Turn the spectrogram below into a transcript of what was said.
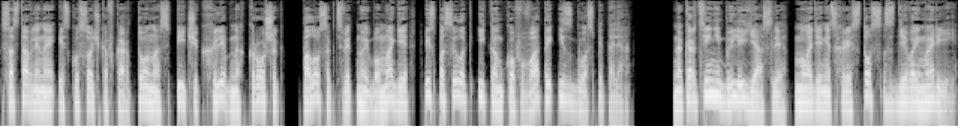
составленная из кусочков картона, спичек, хлебных крошек, полосок цветной бумаги, из посылок и комков ваты из госпиталя. На картине были ясли, младенец Христос с Девой Марией,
